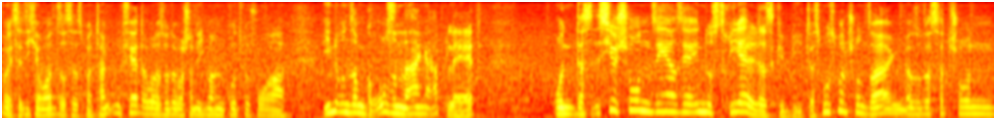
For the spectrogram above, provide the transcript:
Oh, jetzt hätte ich erwartet, dass er erstmal tanken fährt, aber das wird er wahrscheinlich machen, kurz bevor er in unserem großen Lager ablädt. Und das ist hier schon sehr, sehr industriell, das Gebiet. Das muss man schon sagen. Also, das hat schon...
